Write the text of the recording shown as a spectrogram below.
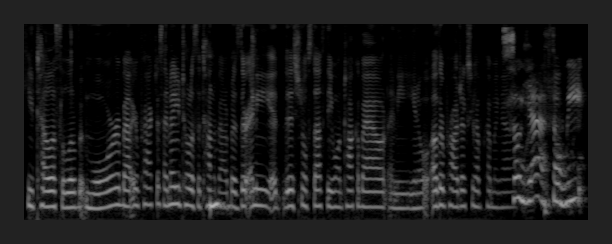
Can you tell us a little bit more about your practice? I know you told us a ton about it, but is there any additional stuff that you want to talk about? Any, you know, other projects you have coming up? So yeah, so we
